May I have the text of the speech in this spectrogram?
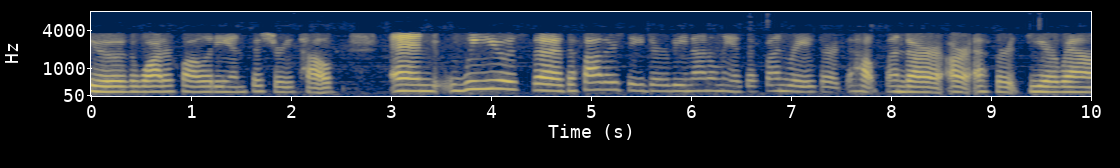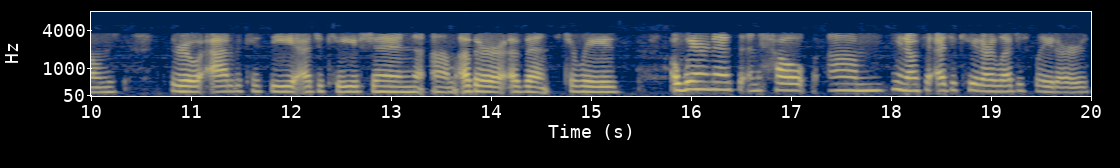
to the water quality and fisheries health. And we use the, the Father's Day Derby not only as a fundraiser to help fund our, our efforts year round through advocacy, education, um, other events to raise awareness and help, um, you know, to educate our legislators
